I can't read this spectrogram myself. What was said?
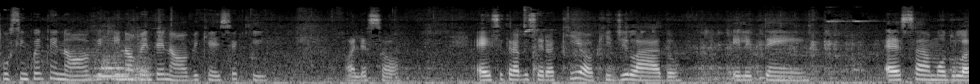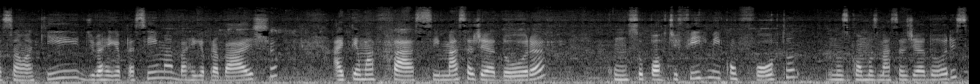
por R$ 59,99, que é esse aqui. Olha só. É esse travesseiro aqui, ó, que de lado ele tem essa modulação aqui, de barriga para cima, barriga para baixo. Aí tem uma face massageadora com suporte firme e conforto nos gomos massageadores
